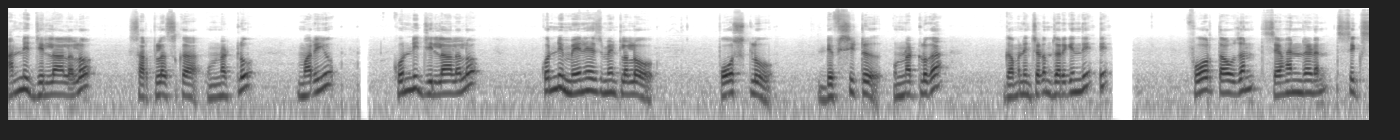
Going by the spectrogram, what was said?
అన్ని జిల్లాలలో సర్ప్లస్గా ఉన్నట్లు మరియు కొన్ని జిల్లాలలో కొన్ని మేనేజ్మెంట్లలో పోస్టులు డెఫిసిట్ ఉన్నట్లుగా గమనించడం జరిగింది. Four thousand seven hundred and six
